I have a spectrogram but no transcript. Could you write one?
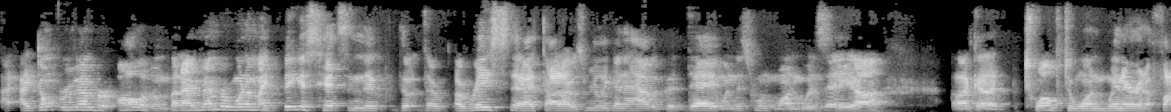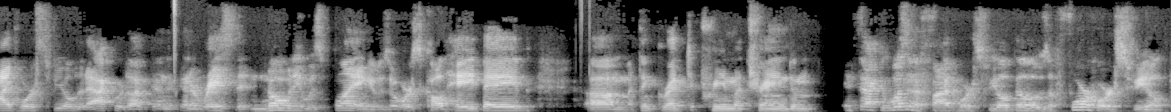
I, I don't remember all of them, but I remember one of my biggest hits in the the, the a race that I thought I was really going to have a good day when this one won was a uh, like a twelve to one winner in a five horse field at Aqueduct in, in a race that nobody was playing. It was a horse called Hey Babe. Um, I think Greg DiPrima trained him. In fact, it wasn't a five horse field, Bill. It was a four horse field.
